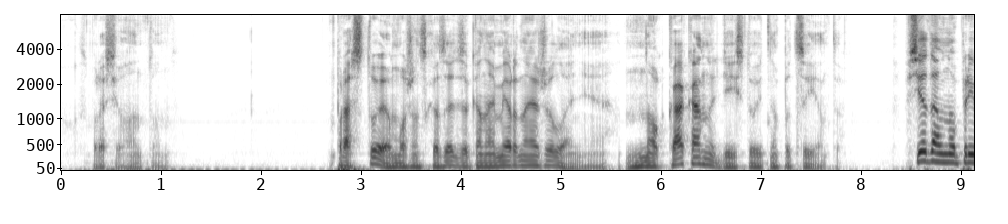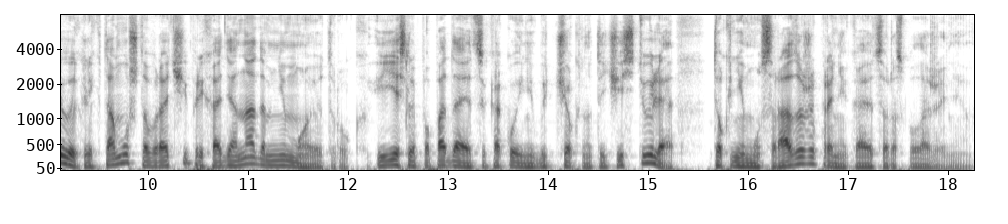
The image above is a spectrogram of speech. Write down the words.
— спросил Антон. Простое, можно сказать, закономерное желание. Но как оно действует на пациентов? Все давно привыкли к тому, что врачи, приходя на дом, не моют рук. И если попадается какой-нибудь чокнутый чистюля, то к нему сразу же проникаются расположением.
